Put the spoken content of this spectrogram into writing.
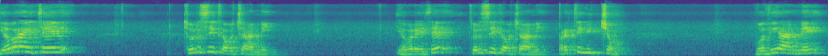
ఎవరైతే తులసి కవచాన్ని ఎవరైతే తులసి కవచాన్ని ప్రతినిత్యం ఉదయాన్నే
